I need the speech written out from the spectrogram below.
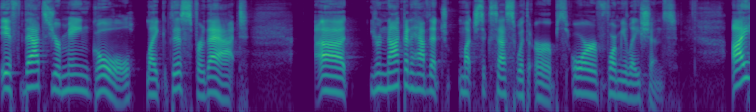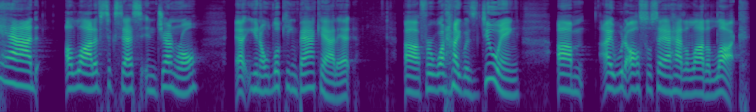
if that's your main goal, like this for that, uh, you're not going to have that much success with herbs or formulations. I had a lot of success in general, uh, you know, looking back at it uh, for what I was doing. Um, I would also say I had a lot of luck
